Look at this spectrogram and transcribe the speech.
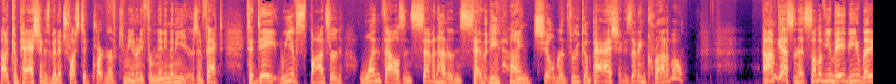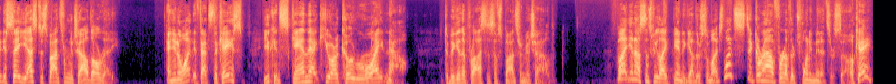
Uh, Compassion has been a trusted partner of community for many, many years. In fact, to date, we have sponsored 1,779 children through Compassion. Is that incredible? And I'm guessing that some of you may be ready to say yes to sponsoring a child already. And you know what? If that's the case, you can scan that QR code right now to begin the process of sponsoring a child. But, you know, since we like being together so much, let's stick around for another 20 minutes or so, okay?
